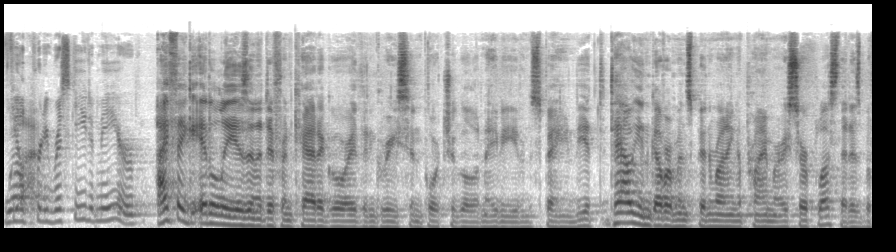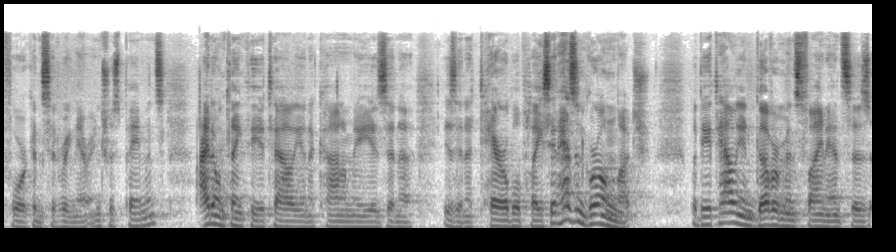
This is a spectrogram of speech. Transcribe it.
Well, pretty risky to me? Or I think Italy is in a different category than Greece and Portugal and maybe even Spain. The Italian government's been running a primary surplus, that is before considering their interest payments. I don't think the Italian economy is in a is in a terrible place. It hasn't grown much, but the Italian government's finances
